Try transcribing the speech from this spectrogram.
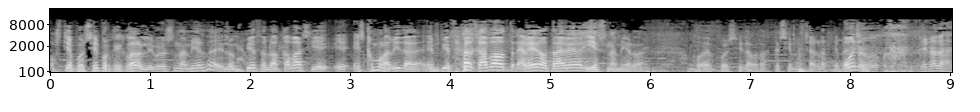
Hostia, pues sí, porque claro, el libro es una mierda y lo empiezas, lo acabas y eh, es como la vida. Empieza, acaba otra vez, otra vez y es una mierda. Joder, pues sí, la verdad es que sí, muchas gracias. Peche. Bueno, de nada,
